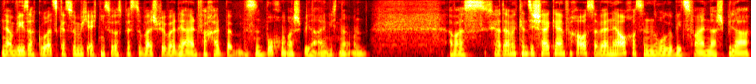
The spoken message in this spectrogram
ja, wie gesagt, Goretzka ist für mich echt nicht so das beste Beispiel, weil der einfach halt bei, das ist ein Bochumer Spieler eigentlich, ne? Und aber das, ja, damit kennt sich Schalke einfach aus. Da werden ja auch aus den Ruhrgebietsvereinen da Spieler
